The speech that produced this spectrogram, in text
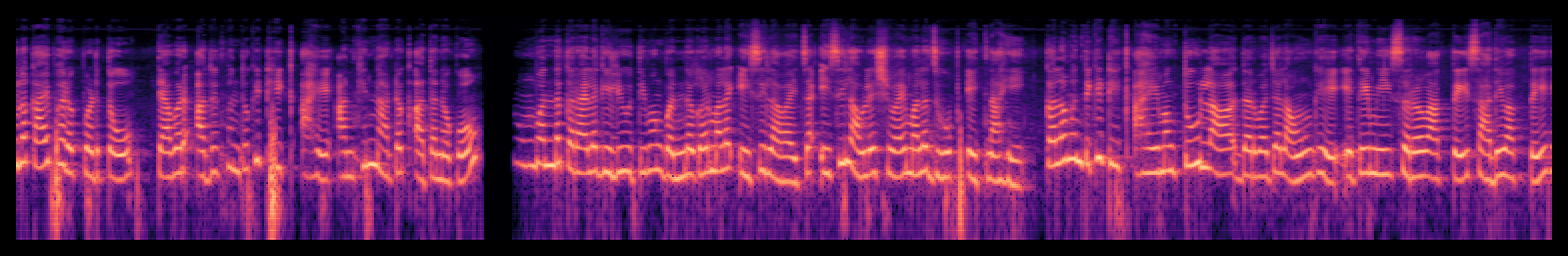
तुला काय फरक पडतो? त्यावर अद्वैत म्हणतो की ठीक आहे आणखीन नाटक आता नको. रूम बंद करायला गेली होती मग बंद कर. मला ए सी लावायचा. ए सी लावल्याशिवाय मला झोप येत नाही. कला म्हणते की ठीक आहे मग तू ला दरवाजा लावून घे. येथे मी सरळ वागते साधे वागते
